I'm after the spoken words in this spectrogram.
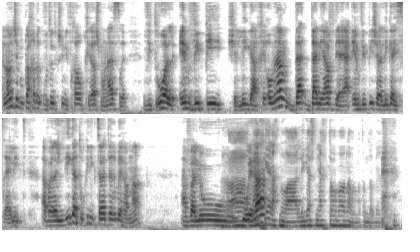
אני לא מבין שכל כך הרבה קבוצות כשהוא נבחר בבחירה ה-18, ויתרו על MVP של ליגה אחרת, אמנם ד, דני אבדי היה MVP של הליגה הישראלית, אבל הליגה הטורקית היא קצת יותר ברמה, אבל הוא אה, הוא הראה... אחי, אנחנו הליגה השנייה הכי טובה בעולם, מה אתה מדבר?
